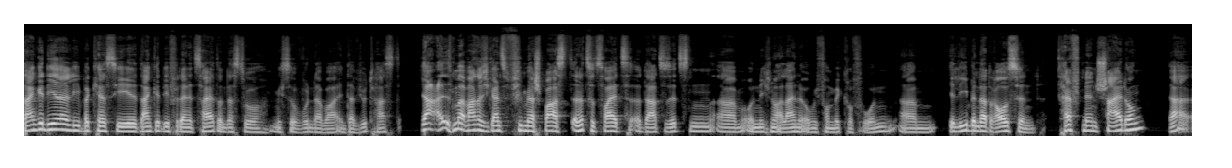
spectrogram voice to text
Danke dir, liebe Cassie. Danke dir für deine Zeit und dass du mich so wunderbar interviewt hast. Ja, es macht natürlich ganz viel mehr Spaß, äh, zu zweit äh, da zu sitzen ähm, und nicht nur alleine irgendwie vom Mikrofon. Ähm, ihr Lieben da draußen, trefft eine Entscheidung. Ja,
